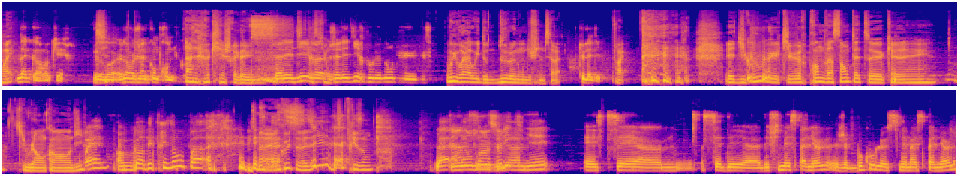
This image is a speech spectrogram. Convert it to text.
Ouais. D'accord, ok. Je. Non, je viens de comprendre du coup. Ah ok, je crois que t'as eu une... J'allais dire, j'allais dire d'où le nom du, du film. Oui, voilà, oui, d'où- le nom du film, c'est vrai. Tu l'as dit. Et du coup, euh, qui veut reprendre Vincent, peut-être euh, qui vous l'a encore en dit? Ouais, encore des prisons ou pas? Bah, Écoute, vas-y, petite prison. Là, T'as un endroit insolite? derniers, Et c'est euh, c'est des, euh, des films espagnols. J'aime beaucoup le cinéma espagnol.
